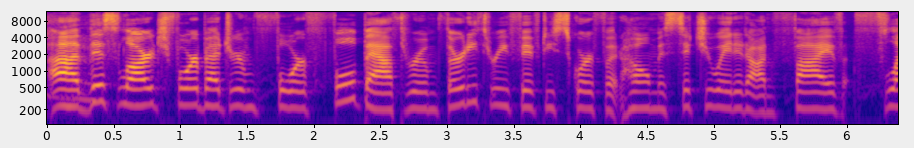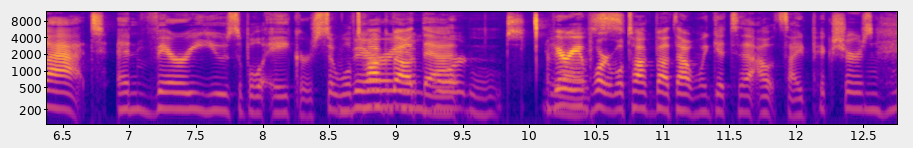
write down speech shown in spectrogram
Uh, this large four bedroom, four full bathroom, 3350 square foot home is situated on five flat and very usable acres. So we'll talk Very about that. important. Very Yes. important. We'll talk about that when we get to the outside pictures. Mm-hmm.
